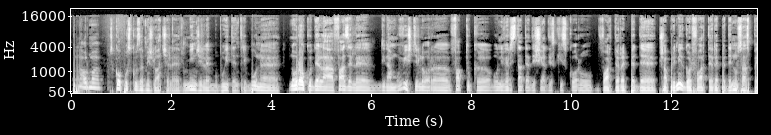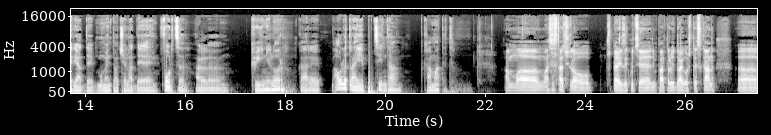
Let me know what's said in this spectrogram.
Până la urmă, scopul scuză mijloacele, mingile bubuite în tribune, norocul de la fazele dinamoviștilor, uh, faptul că Universitatea, deși a deschis scorul foarte repede și a primit gol foarte repede, nu s-a speriat de momentul acela de forță al câinilor, care au lătraie puțin, dar cam atât. Am uh, asistat și la o super execuție din partea lui Dragoș Tescan. Uh,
